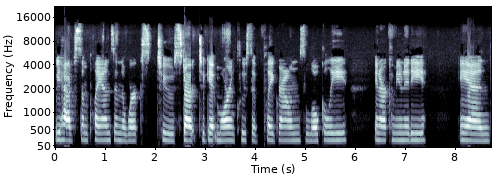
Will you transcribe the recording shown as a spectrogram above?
We have some plans in the works to start to get more inclusive playgrounds locally in our community. And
